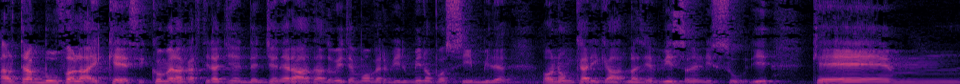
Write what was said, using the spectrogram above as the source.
Altra bufala è che siccome la cartilagine è degenerata dovete muovervi il meno possibile o non caricarla. Si è visto negli studi che mm,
